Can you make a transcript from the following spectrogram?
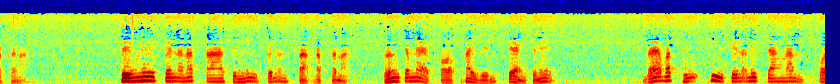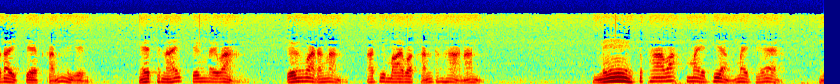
ลักษณะ สิ่งนี้เป็นอนัตตาสิ่งนี้เป็นอนัตตลักษณะเพิ่งจำแนกออกให้เห็นแจ้งชนิดและวัตถุที่เป็นอนิจจังนั้นก็ได้แก่ขันนี่เองเหตุไหนจึงได้ว่า จึงว่าดังนั้น อธิบายว่าขันทั้งห้านั้น มีสภาวะไม่เที่ยงไม่แท้ห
